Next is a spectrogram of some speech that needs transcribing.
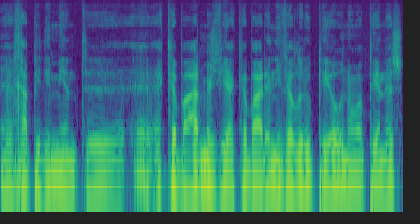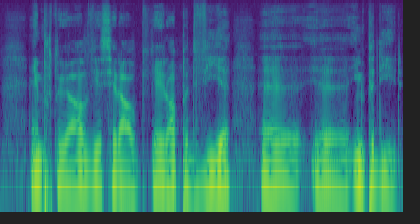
uh, rapidamente uh, acabar, mas devia acabar a nível europeu, não apenas em Portugal, devia ser algo que a Europa devia impedir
